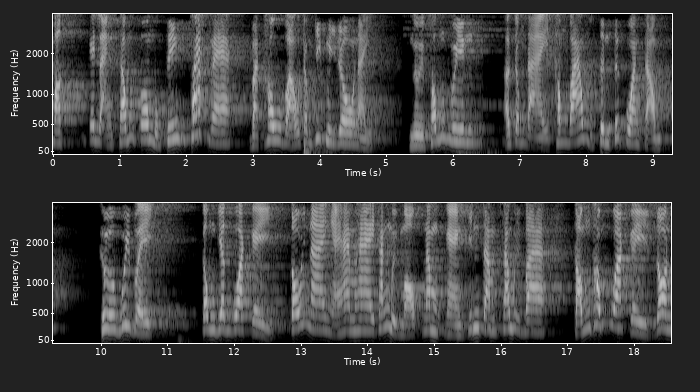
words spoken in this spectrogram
bật cái làn sóng có một tiếng phát ra và thâu vào trong chiếc micro này, người phóng viên ở trong đài thông báo một tin tức quan trọng. Thưa quý vị, công dân Hoa Kỳ, tối nay ngày 22 tháng 11 năm 1963 Tổng thống Hoa Kỳ John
